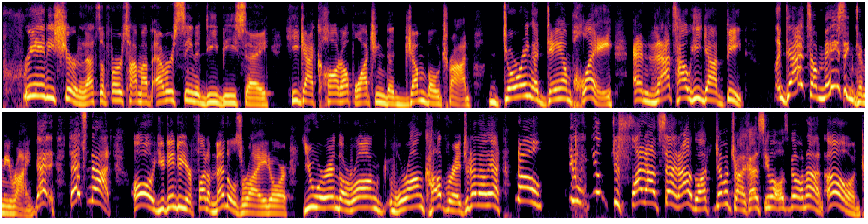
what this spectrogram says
Pretty sure that's the first time I've ever seen a DB say he got caught up watching the Jumbotron during a damn play, and that's how he got beat. Like, That's amazing to me, Ryan. That that's not, oh, you didn't do your fundamentals right, or you were in the wrong wrong coverage, or nothing like that. No, you you just flat out said I was watching Jumbotron, kind of see what was going on. Oh, and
